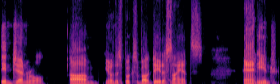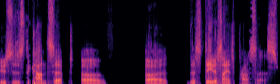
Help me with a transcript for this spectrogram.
in general, um, you know, this book's about data science, and he introduces the concept of uh, this data science process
